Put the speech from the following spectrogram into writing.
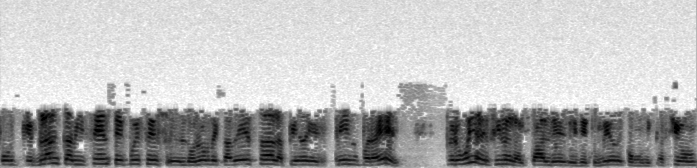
porque Blanca Vicente pues es el dolor de cabeza, la piedra y el camino para él. Pero voy a decirle al alcalde desde tu medio de comunicación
